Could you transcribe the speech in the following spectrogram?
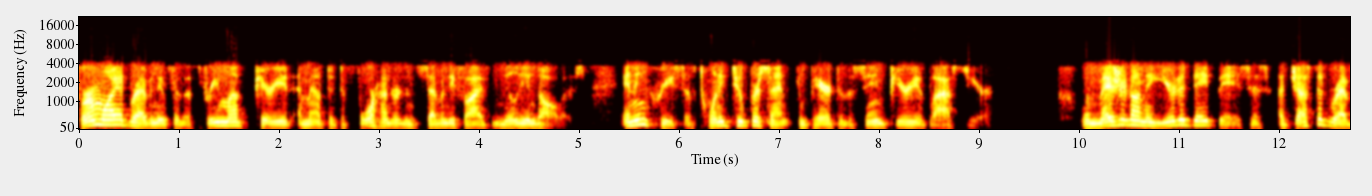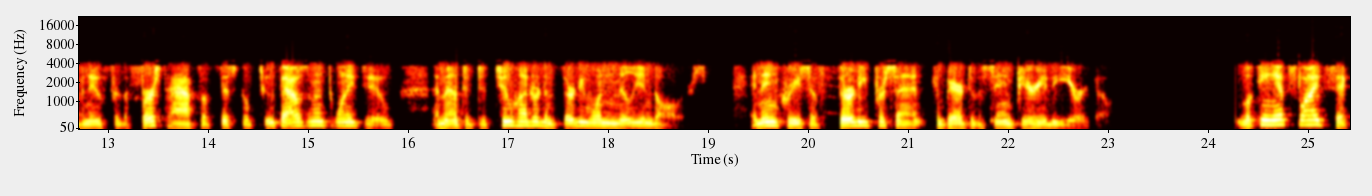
Firm-wide revenue for the three-month period amounted to 475 million dollars, an increase of 22% compared to the same period last year. When measured on a year-to-date basis, adjusted revenue for the first half of fiscal 2022 amounted to 231 million dollars, an increase of 30% compared to the same period a year ago. Looking at slide six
